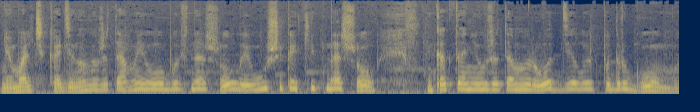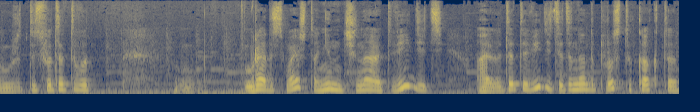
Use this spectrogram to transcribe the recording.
у меня мальчик один, он уже там и обувь нашел, и уши какие-то нашел. И как-то они уже там и рот делают по-другому. Уже, то есть вот это вот радость моя, что они начинают видеть, а вот это видеть, это надо просто как-то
